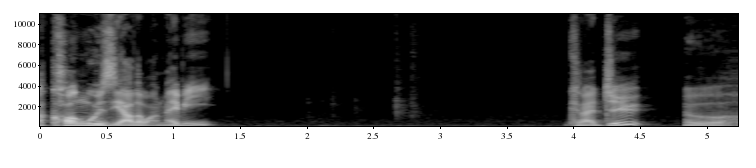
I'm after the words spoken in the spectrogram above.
A Kong was the other one. Maybe. Can I do? Oh.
